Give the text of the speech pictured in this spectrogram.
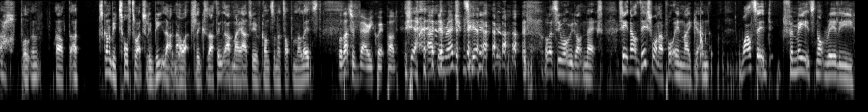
Oh, well, uh, well I, it's going to be tough to actually beat that now, actually, because I think that might actually have gone to the top of my list. Well, that's a very quick pod. Yeah. I've been Reg. Well, let's see what we got next. See, now this one I put in like, and whilst it for me it's not really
